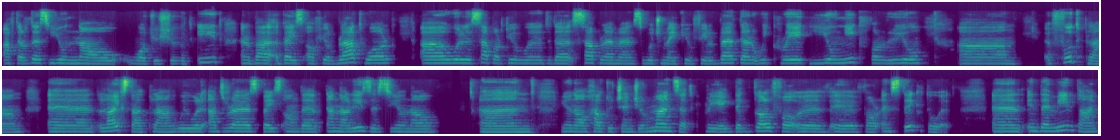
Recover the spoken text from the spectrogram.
after this you know what you should eat and based off your blood work uh, will support you with the supplements which make you feel better. We create unique for you um, food plan and lifestyle plan. We will address based on the analysis you know and you know how to change your mindset create the goal for uh, uh, for and stick to it. And in the meantime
